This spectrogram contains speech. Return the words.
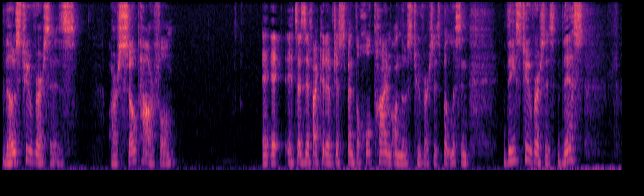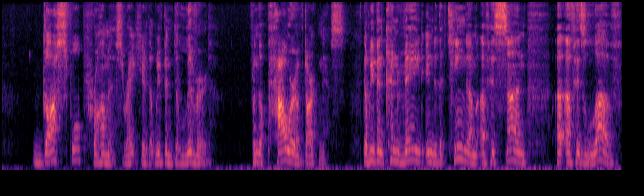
Those two verses are so powerful it, it, it's as if I could have just spent the whole time on those two verses. But listen, these two verses, this gospel promise right here that we've been delivered from the power of darkness, that we've been conveyed into the kingdom of his son, Uh, of his love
